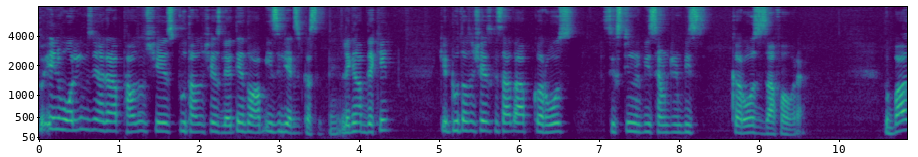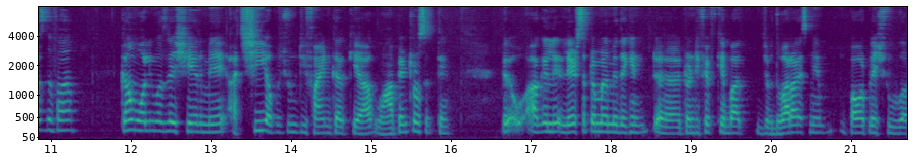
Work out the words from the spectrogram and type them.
तो इन वॉल्यूम्स में अगर आप thousand shares two thousand shares लेते हैं तो आप इजीली एग्जिट कर सकते हैं। लेकिन आप देखें कि टू थाउज़ेंड शेयर्स के साथ आपका रोज़ सिक्सटीन रुपीज़ सेवनटीन रुपीज़ का रोज़ इजाफा हो रहा है। तो बज़ दफ़ा कम वॉल्यूम वाले शेयर में अच्छी अपॉर्चुनिटी फाइंड करके आप वहाँ पर एंटर हो सकते हैं। फिर आगे ले, लेट सितंबर में देखें ट्वेंटी फिफ्थ के बाद जब दोबारा इसमें पावर प्ले शुरू हुआ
